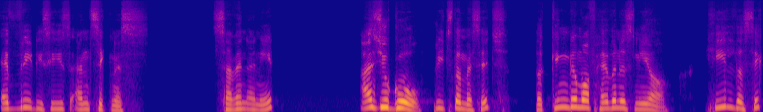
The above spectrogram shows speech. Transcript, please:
every disease and sickness. 7 and 8. As you go, preach the message the kingdom of heaven is near. Heal the sick,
